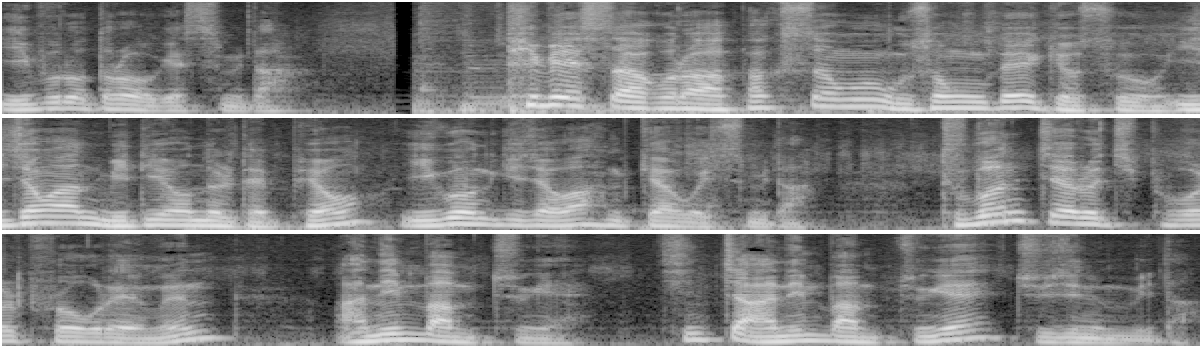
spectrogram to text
2부로 돌아오겠습니다. TBS 아고라 박성우 우송대 교수, 이정환 미디어오늘 대표, 이건 기자와 함께하고 있습니다. 두 번째로 짚어볼 프로그램은 아닌 밤중에, 진짜 아닌 밤중에 주진우입니다.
